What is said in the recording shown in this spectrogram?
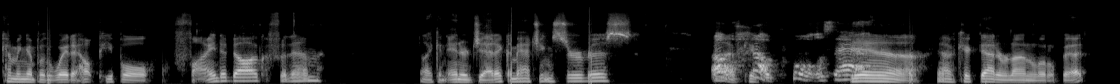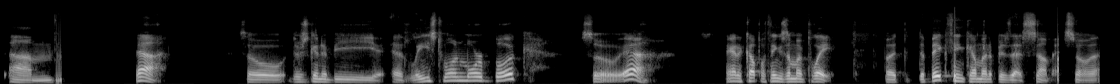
coming up with a way to help people find a dog for them like an energetic matching service. Oh, kicked, how cool is that? Yeah, yeah, I've kicked that around a little bit. Um, yeah, so there's going to be at least one more book. So yeah, I got a couple things on my plate. But the big thing coming up is that summit. So uh,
